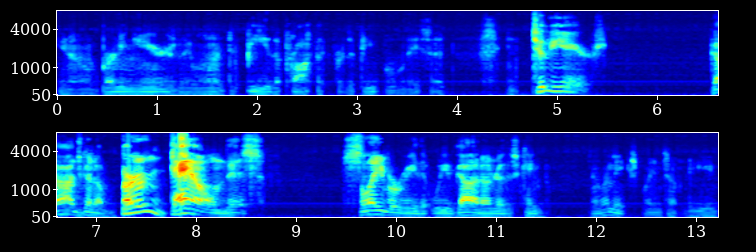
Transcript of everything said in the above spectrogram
you know, burning ears. They wanted to be the prophet for the people. They said, in two years, God's going to burn down this slavery that we've got under this kingdom. Now, let me explain something to you.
